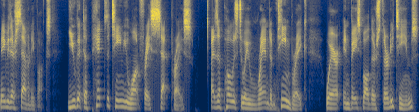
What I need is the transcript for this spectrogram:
Maybe they're 70 bucks. You get to pick the team you want for a set price, as opposed to a random team break where in baseball there's 30 teams.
